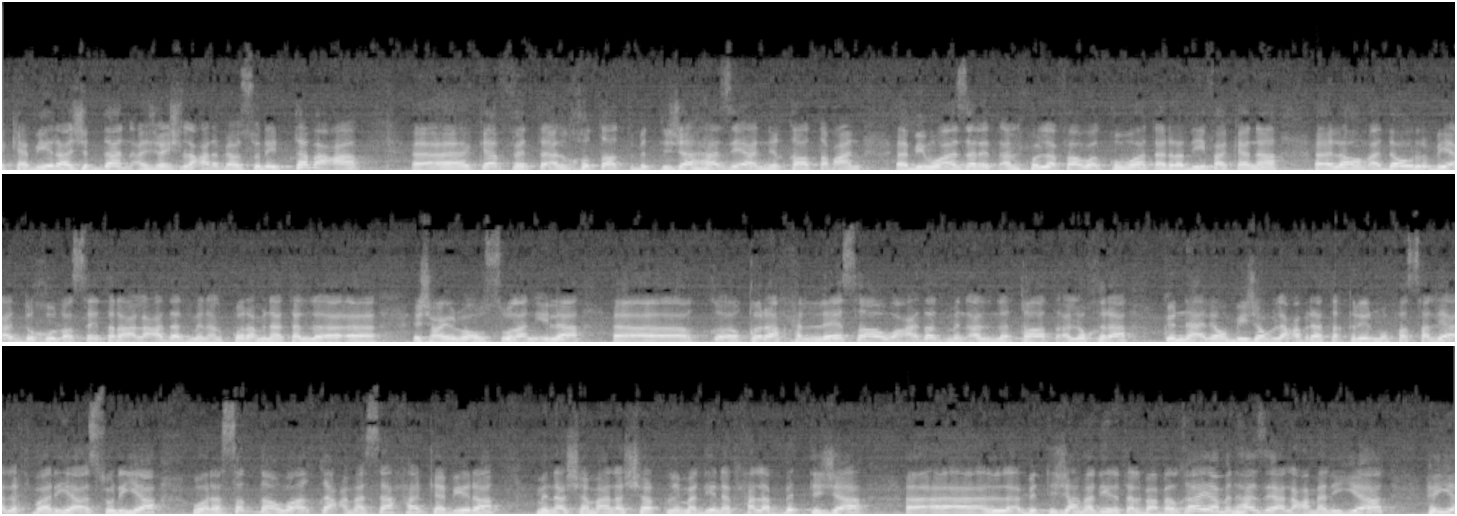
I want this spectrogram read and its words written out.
كبيرة جدا. الجيش العربي السوري اتبع كافة الخطط باتجاه هذه النقاط. طبعا بمؤازرة الحلفاء والقوات الرديفة كان لهم دور بالدخول والسيطرة على عدد من القرى منها تل إشعير ووصولا إلى قرى حليصة وعدد من النقاط الأخرى. كنا اليوم بجولة عبر تقرير مفصل للإخبارية السورية ورصدنا واقع مساحة كبيرة من شمال الشرق لمدينة حلب باتجاه باتجاه مدينة الباب. الغاية من هذه العمليات هي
